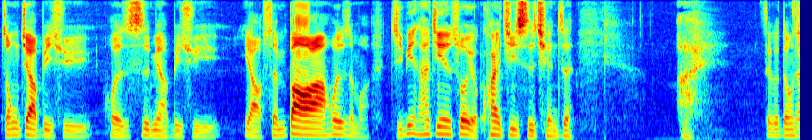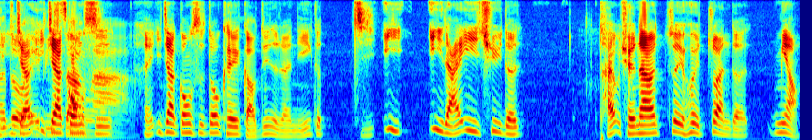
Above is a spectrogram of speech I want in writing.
宗教必须或者是寺庙必须要申报啊，或者什么，即便他今天说有会计师签证，哎。这个东西一家一家公司，哎，一家公司都可以搞定的人，你一个几亿亿来亿去的台全台湾最会赚的庙，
